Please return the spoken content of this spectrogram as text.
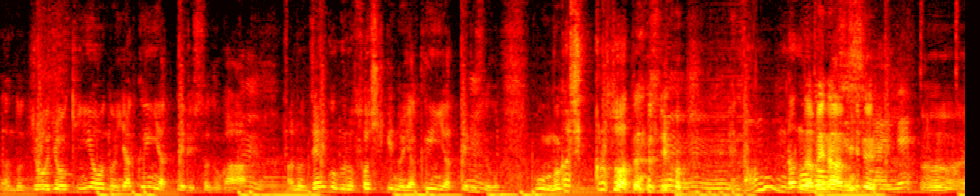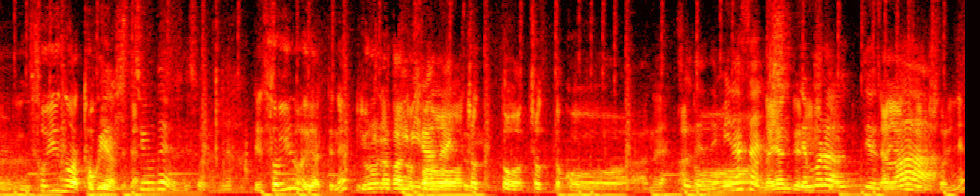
あの上場企業の役員やってる人とか、あの全国の組織の役員やってる人が、僕昔からそうだったんですよ、うんうんうん えなんなんダメなみたいな。ねうん、そういうのは得意なんでね。必要だよねそれね。でそういうのをやってね世の中のそのちょっとちょっとこうねそうだよね。あの皆さんに知ってもらうっていうのは悩んでる人にね。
